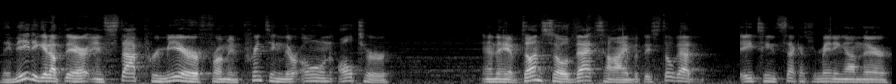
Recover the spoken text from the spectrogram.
They need to get up there and stop Premier from imprinting their own altar. And they have done so that time, but they still got 18 seconds remaining on their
